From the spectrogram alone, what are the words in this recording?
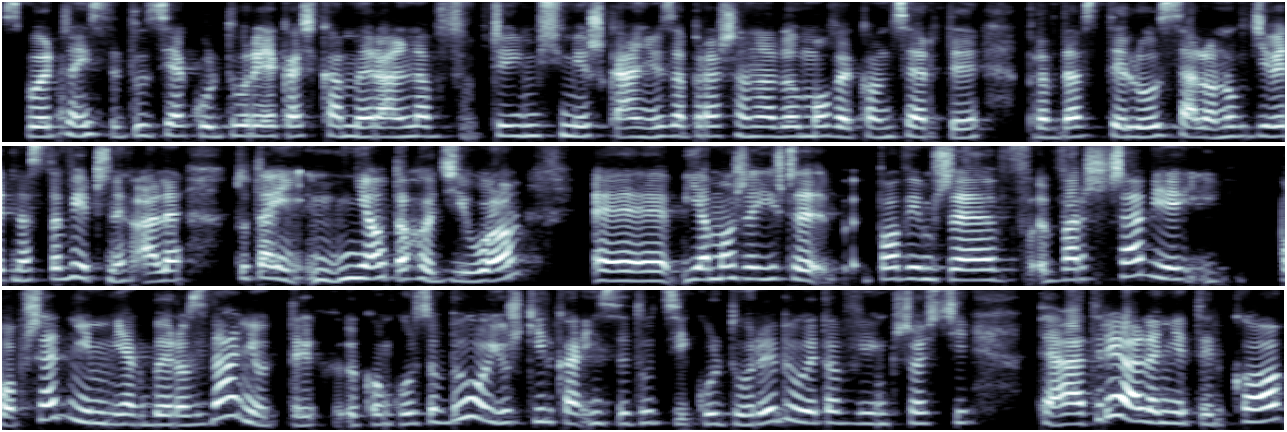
społeczna instytucja kultury, jakaś kameralna w czyimś mieszkaniu zaprasza na domowe koncerty, prawda, w stylu salonów XIX-wiecznych, ale tutaj nie o to chodziło. E, ja może jeszcze powiem, że w Warszawie poprzednim jakby rozdaniu tych konkursów było już kilka instytucji kultury, były to w większości teatry, ale nie tylko,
